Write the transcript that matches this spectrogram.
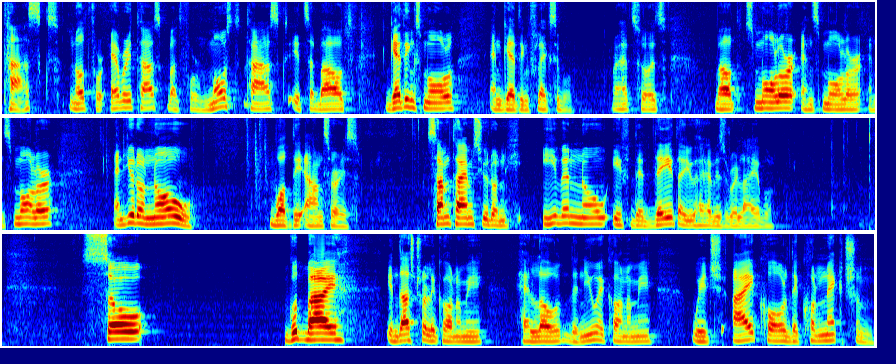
tasks, not for every task, but for most tasks, it's about getting small and getting flexible, right? So it's about smaller and smaller and smaller, and you don't know what the answer is. Sometimes you don't even know if the data you have is reliable. So, goodbye, industrial economy, hello, the new economy, which I call the connection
